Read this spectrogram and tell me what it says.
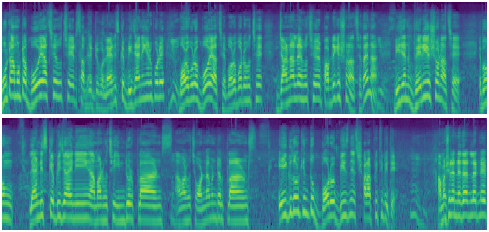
মোটা মোটা বই আছে হচ্ছে এর সাবজেক্টের উপর। ল্যান্ডস্কেপ ডিজাইনিং এর উপরে বড় বড় বই আছে বড় বড় হচ্ছে জার্নালে হচ্ছে পাবলিকেশন আছে তাই না? ডিজাইন ভেরিয়েশন আছে। এবং ল্যান্ডস্কেপ ডিজাইনিং আমার হচ্ছে ইনডোর প্লান্টস আমার হচ্ছে অর্নামেন্টাল প্লান্টস এইগুলোর কিন্তু বড় বিজনেস সারা পৃথিবীতে। আমরা সেটা নেদারল্যান্ডের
